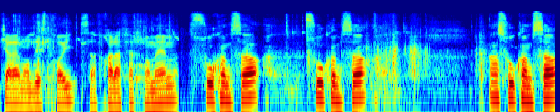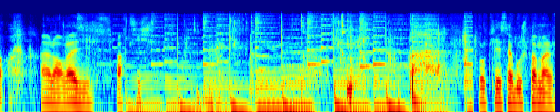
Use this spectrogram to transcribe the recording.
carrément destroy. Ça fera l'affaire quand même. Saut comme ça, saut comme ça, un saut comme ça. Alors, vas-y, c'est parti. Ok, ça bouge pas mal.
